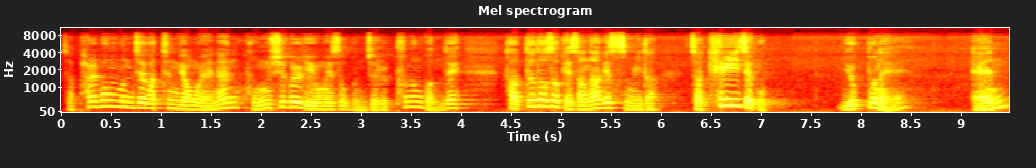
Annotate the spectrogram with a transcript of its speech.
자, 8번 문제 같은 경우에는 공식을 이용해서 문제를 푸는 건데 다 뜯어서 계산하겠습니다. 자, k제곱 6분의 n,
